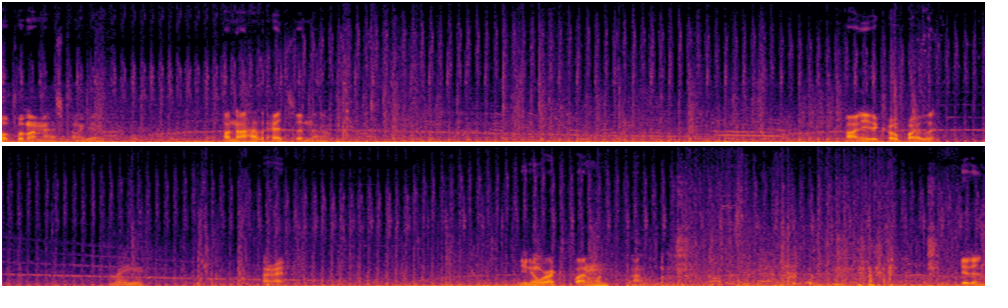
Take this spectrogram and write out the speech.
I'll put my mask on again. Oh no, I have a headset now. Oh, I need a co-pilot. I'm right here. Alright. Do you know where I can find one? I don't know. Get in.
